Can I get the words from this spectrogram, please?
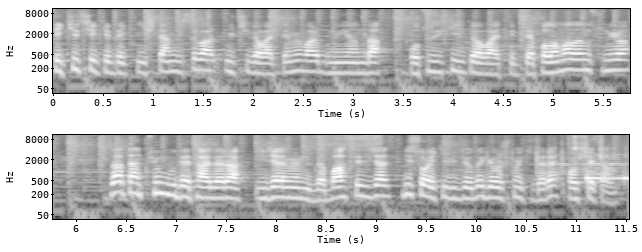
8 çekirdekli işlemcisi var, 3 GB RAM'i var. Bunun yanında 32 GB'lık depolama alanı sunuyor. Zaten tüm bu detaylara incelememizde bahsedeceğiz. Bir sonraki videoda görüşmek üzere. Hoşçakalın.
